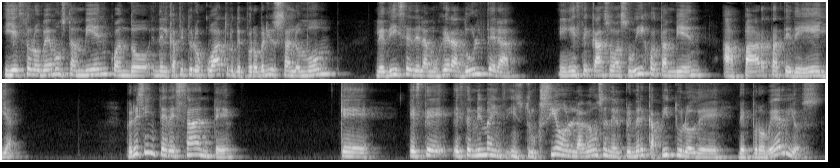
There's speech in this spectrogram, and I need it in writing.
Y esto lo vemos también cuando en el capítulo 4 de Proverbios Salomón le dice de la mujer adúltera, en este caso a su hijo también, apártate de ella. Pero es interesante que este, esta misma instrucción la vemos en el primer capítulo de, de Proverbios.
